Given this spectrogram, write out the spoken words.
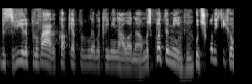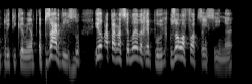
de se vir a provar qualquer problema criminal ou não, mas quanto a mim, uhum. o desqualificam politicamente, apesar disso, ele vai estar na Assembleia da República com os holofotes em cima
